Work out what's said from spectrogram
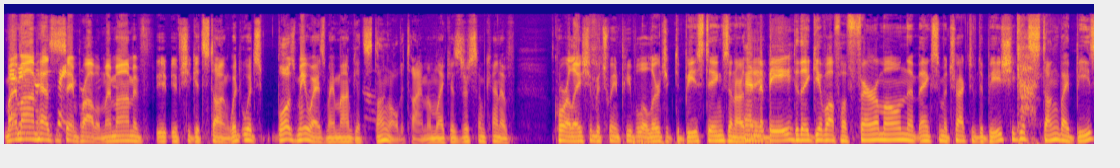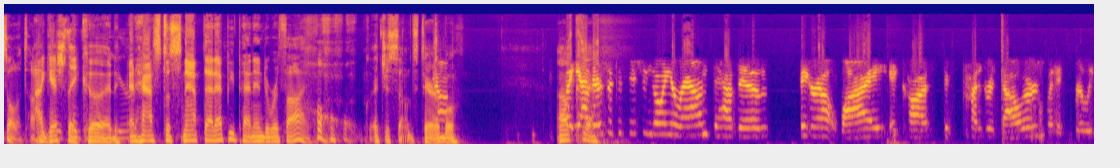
My mom has the the same. same problem. My mom, if if she gets stung, which, which blows me away, is my mom gets stung all the time. I'm like, is there some kind of correlation between people allergic to bee stings and are And they the bee? do they give off a pheromone that makes them attractive to bees? She gets stung by bees all the time I guess they could. and has to snap that EpiPen into her thigh. Oh, That just sounds terrible. But yeah, there's a petition going around to have them figure out why it costs six hundred dollars when it really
